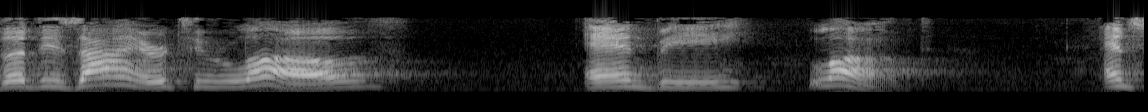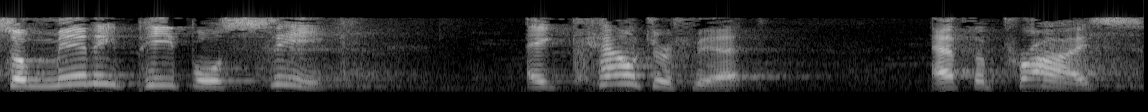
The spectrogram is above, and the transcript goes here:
The desire to love and be loved. And so many people seek a counterfeit at the price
